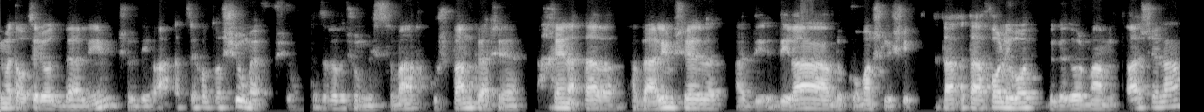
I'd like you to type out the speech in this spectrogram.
אם אתה רוצה להיות בעלים של דירה, אתה צריך להיות רשום איפשהו, אתה צריך איזשהו מסמך, גושפנקה, שאכן אתה הבעלים של הדירה בקומה שלישית. אתה, אתה יכול לראות בגדול מה המטראז' שלה,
